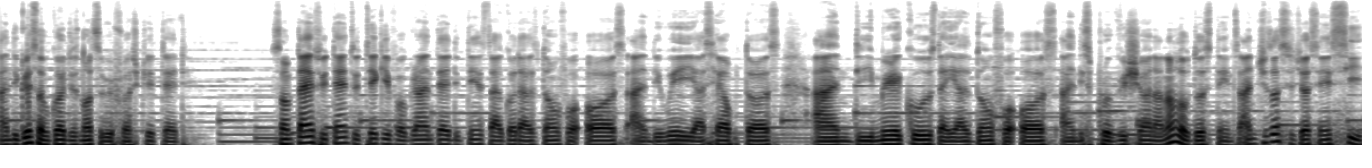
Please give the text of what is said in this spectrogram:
And the grace of God is not to be frustrated. Sometimes we tend to take it for granted the things that God has done for us and the way He has helped us and the miracles that He has done for us and His provision and all of those things. And Jesus is just saying, See,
